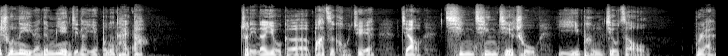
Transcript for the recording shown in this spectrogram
触内缘的面积呢也不能太大。这里呢有个八字口诀，叫“轻轻接触，一碰就走”，不然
